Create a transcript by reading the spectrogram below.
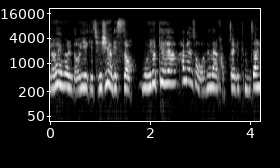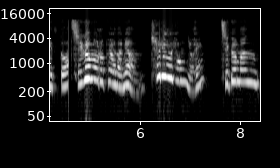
여행을 너희에게 제시하겠어 뭐 이렇게 하면서 어느 날 갑자기 등장했던 지금으로 표현하면 체류형 여행? 지금은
